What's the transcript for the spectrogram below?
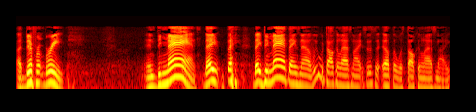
a different breed and demand. They they they demand things now. We were talking last night. Sister Eltha was talking last night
